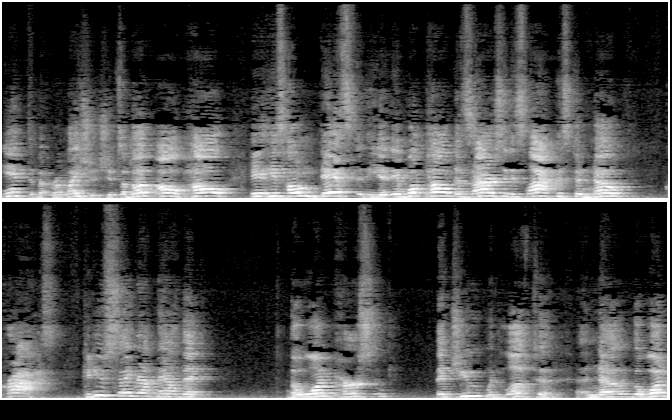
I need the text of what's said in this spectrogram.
intimate relationships. Above all, Paul, his own destiny and what Paul desires in his life is to know Christ. Can you say right now that the one person that you would love to uh, know, the one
